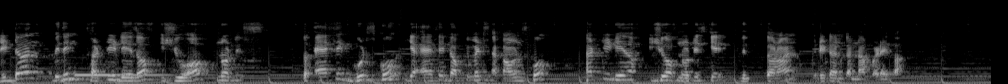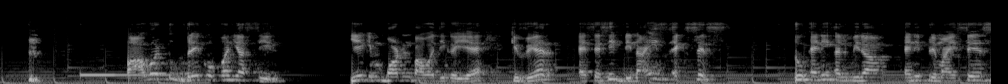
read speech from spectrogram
return within thirty days of issue of notice तो ऐसे गुड्स को या ऐसे डॉक्यूमेंट्स अकाउंट्स को thirty days of issue of notice के दौरान रिटर्न करना पड़ेगा। पावर टू ब्रेक ओपन या सील ये एक इंपॉर्टेंट पावर दी गई है कि where SSC denies access to any almirah any premises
